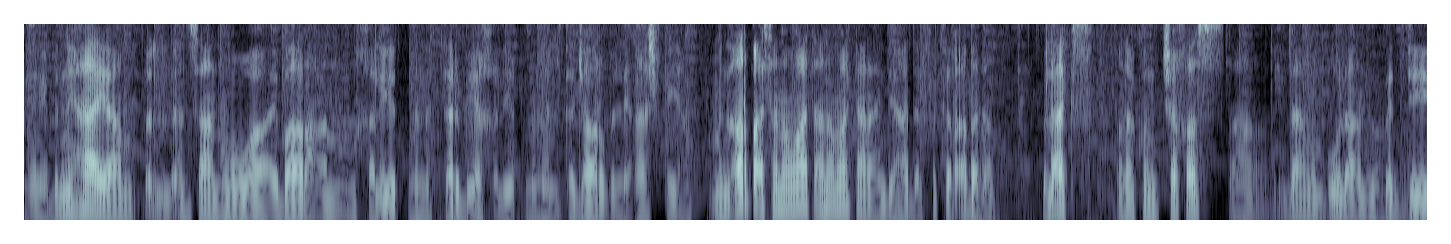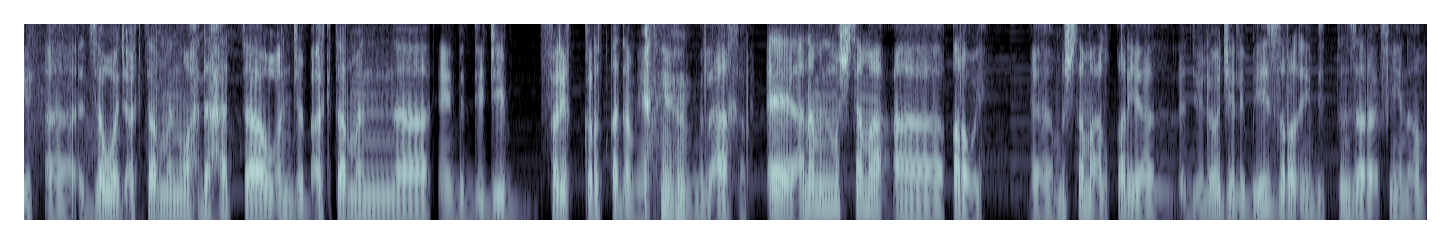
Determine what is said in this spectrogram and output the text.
يعني بالنهاية الإنسان هو عبارة عن خليط من التربية خليط من التجارب اللي عاش فيها. من أربع سنوات أنا ما كان عندي هذا الفكر أبدا. بالعكس أنا كنت شخص آه، دائما بقول أنه بدي آه، أتزوج أكثر من وحدة حتى وأنجب أكثر من آه، يعني بدي أجيب فريق كرة قدم يعني من الآخر. إيه أنا من مجتمع قروي. مجتمع القرية الإيديولوجيا اللي بيزرع بتنزرع فينا.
